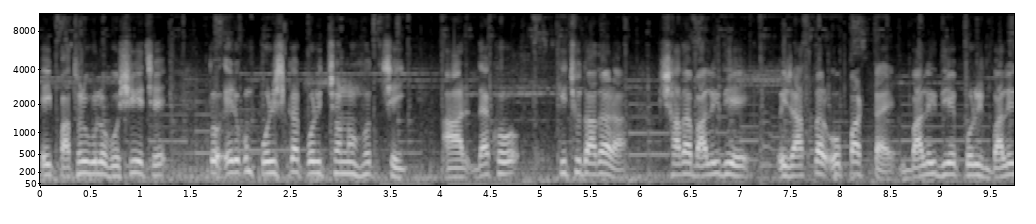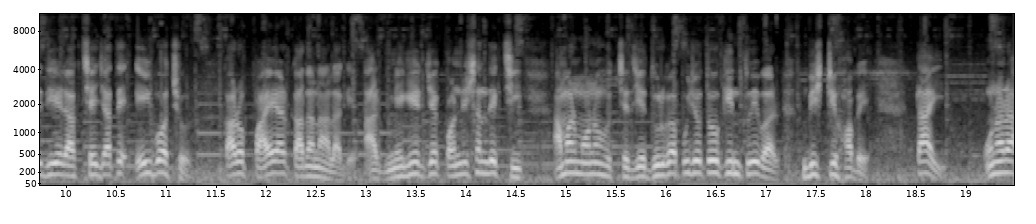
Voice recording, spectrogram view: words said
এই পাথরগুলো বসিয়েছে। তো এরকম পরিষ্কার পরিচ্ছন্ন হচ্ছেই। আর দেখো কিছু দাদারা সাদা বালি দিয়ে ওই রাস্তার ওপারটায় বালি দিয়ে বালি দিয়ে রাখছে যাতে এই বছর কারও পায়ে আর কাদা না লাগে। আর মেঘের যে কন্ডিশন দেখছি, আমার মনে হচ্ছে যে দুর্গাপুজোতেও কিন্তু এবার বৃষ্টি হবে। তাই ওনারা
